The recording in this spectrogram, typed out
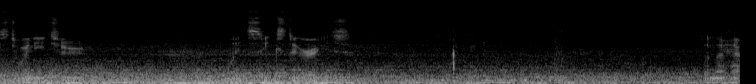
is 22.6 degrees. Don't know how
